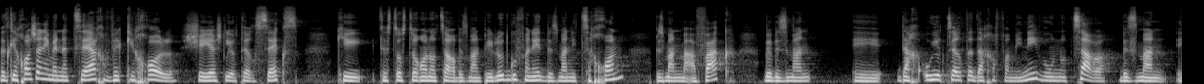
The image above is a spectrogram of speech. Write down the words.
אז ככל שאני מנצח וככל שיש לי יותר סקס, כי טסטוסטרון נוצר בזמן פעילות גופנית, בזמן ניצחון, בזמן מאבק ובזמן, אה, דח, הוא יוצר את הדחף המיני והוא נוצר בזמן, אה,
